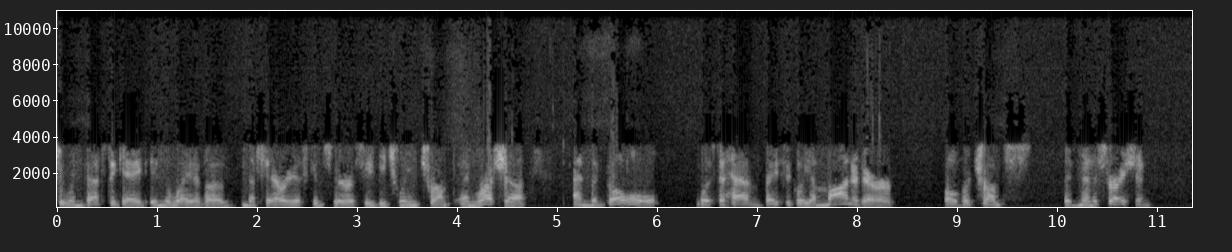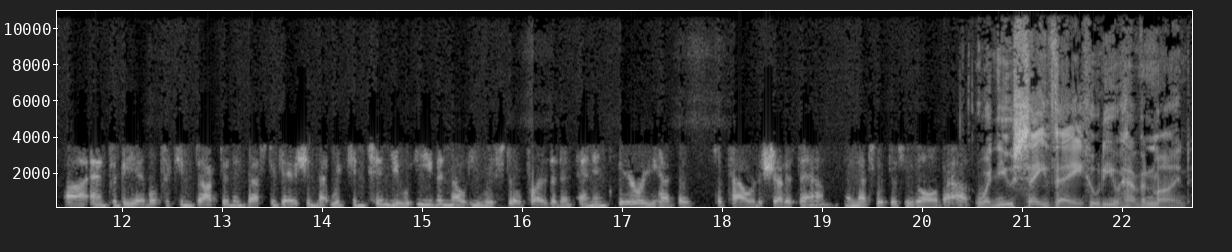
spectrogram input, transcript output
to investigate in the way of a nefarious conspiracy between Trump and Russia. And the goal was to have basically a monitor over Trump's administration. Uh, and to be able to conduct an investigation that would continue even though he was still president and in theory had the, the power to shut it down. And that's what this is all about. When you say they, who do you have in mind?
